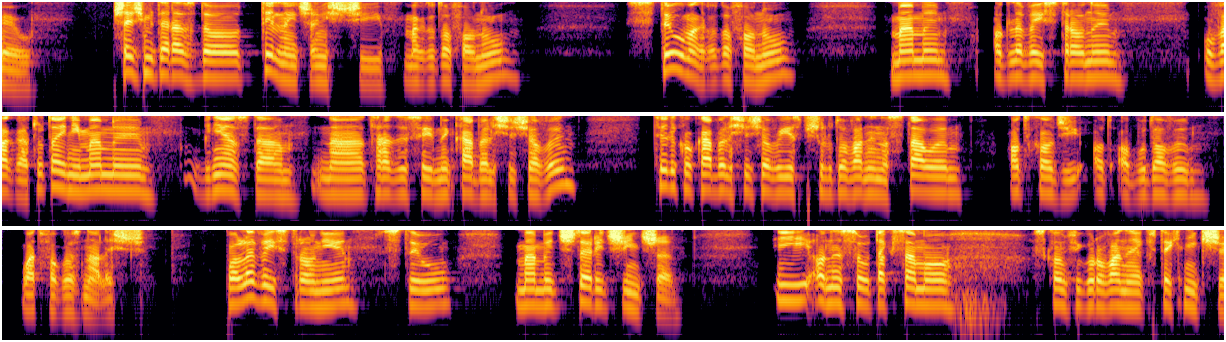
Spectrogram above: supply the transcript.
był. Przejdźmy teraz do tylnej części magnetofonu. Z tyłu magnetofonu mamy od lewej strony, uwaga, tutaj nie mamy gniazda na tradycyjny kabel sieciowy, tylko kabel sieciowy jest przylutowany na stałym, odchodzi od obudowy, łatwo go znaleźć. Po lewej stronie z tyłu mamy cztery cincze i one są tak samo skonfigurowane jak w Techniksie.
